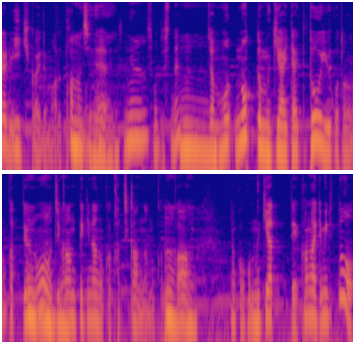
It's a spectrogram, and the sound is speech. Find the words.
えるいい機会でもあるとか思うのでもしれないですね。そうですね、うん。じゃあももっと向き合いたいってどういうことなのかっていうのを時間的なのか価値観なのかとか、うんなんかこう向き合って考えてみると、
